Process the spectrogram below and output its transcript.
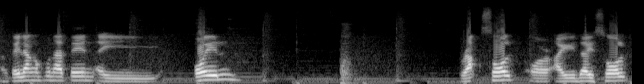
Ang kailangan po natin ay oil, rock salt or iodized salt.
